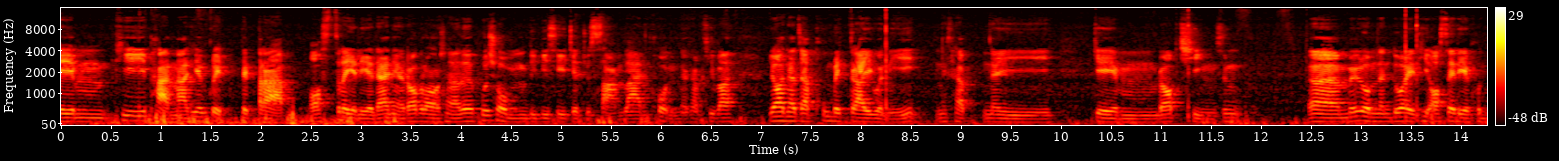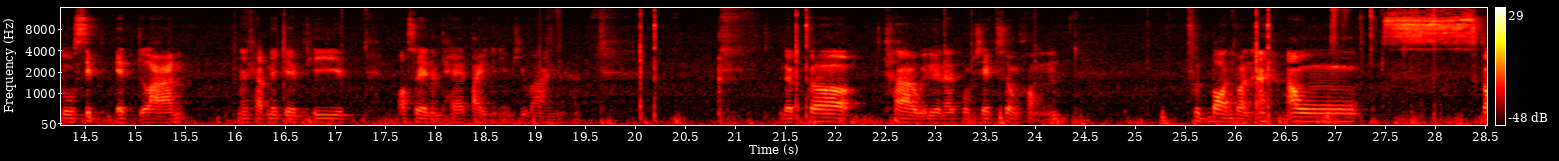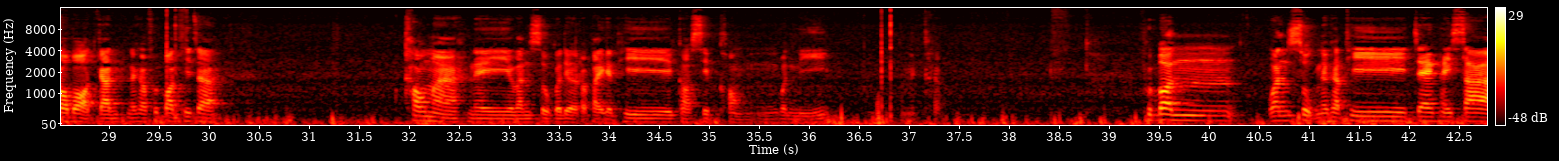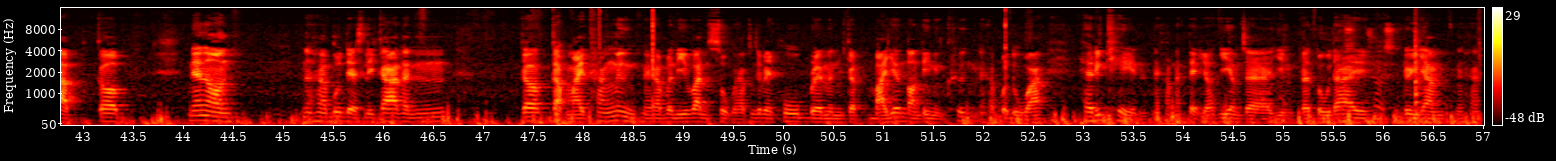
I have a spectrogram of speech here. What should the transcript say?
เกมที่ผ่านมาที่อังกฤษไปปราบออสเตรเลียได้ในรอบรองชนะเลิศผู้ชม BBC 7.3 ล้านคนนะครับคิดว่ายอดน่าจะพุ่งไปไกลกว่านี้นะครับในเกมรอบชิง ซึ่งไม่รวมนั้นด้วยที่ออสเตรเลียคนดู 11 ล้านนะครับในเกมที่ออสเตรเลียนั้นแพ้ไปในอย่างที่ว่านะครับแล้วก็ข่าวอื่นๆนะผมเช็คส่วนของฟุตบอลก่อนอะเอา กอร์บอร์ดกันนะครับ ฟุตบอลที่จะเข้ามาในวันศุกร์ก็เดี๋ยวเราไปกันที่กอสิบของวันนี้นะครับฟุตบอลวันศุกร์นะครับที่แจ้งให้ทราบก็แน่นอนนะฮะบุนเดสลีกานั้นก็กลับมาอีกครั้งหนึ่งนะครับ วันนี้วันศุกร์ครับจะเป็นคู่เบรเมนกับไบเยิร์นตอนตีหนึ่งครึ่งนะครับ ก็ดูว่าแฮร์รี่เคนนะครับนักเตะยอดเยี่ยมจะยิงประตูได้หรือยังนะฮะ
